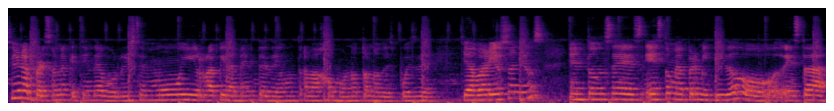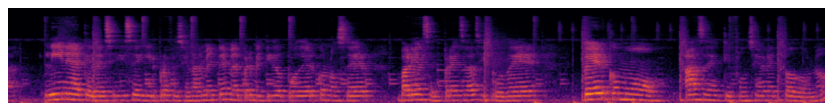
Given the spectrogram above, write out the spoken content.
Soy una persona que tiende a aburrirse muy rápidamente de un trabajo monótono después de ya varios años entonces, esto me ha permitido, o esta línea que decidí seguir profesionalmente, me ha permitido poder conocer varias empresas y poder ver cómo hacen que funcione todo, ¿no?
